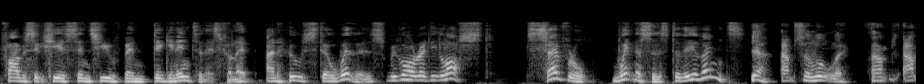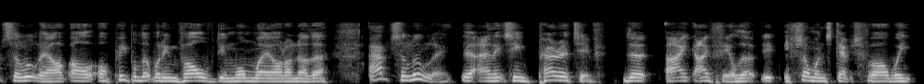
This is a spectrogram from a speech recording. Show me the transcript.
five or six years since you've been digging into this, Philip, and who's still with us, we've already lost several witnesses to the events. Yeah, absolutely. Ab- absolutely. Or, or, or people that were involved in one way or another. Absolutely. And it's imperative that I, I feel that if someone steps forward, we,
